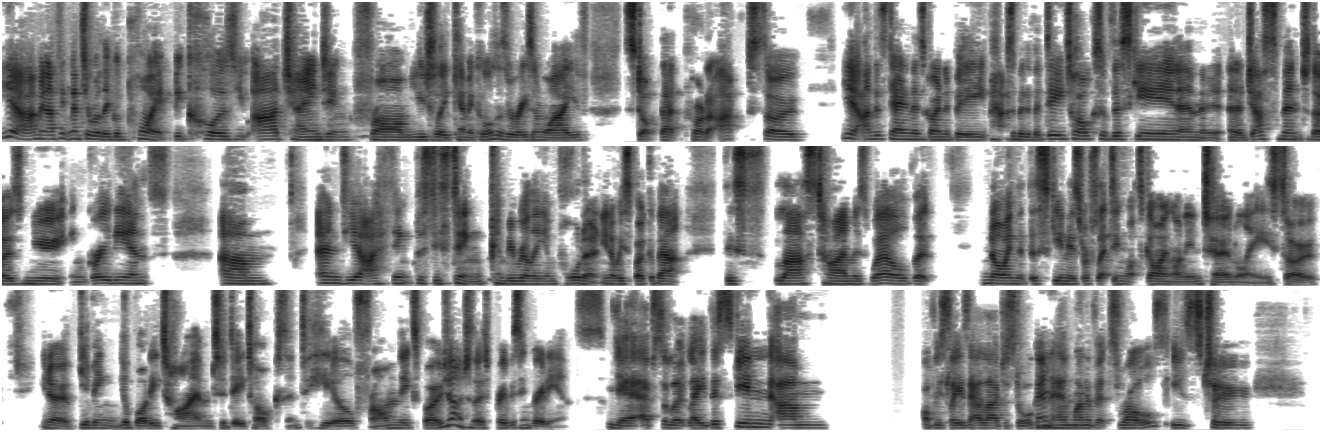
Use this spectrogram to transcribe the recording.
Yeah, I mean, I think that's a really good point because you are changing from usually chemicals as a reason why you've stopped that product. So, yeah, understanding there's going to be perhaps a bit of a detox of the skin and a, an adjustment to those new ingredients. Um, and yeah, I think persisting can be really important. You know, we spoke about this last time as well, but knowing that the skin is reflecting what's going on internally. So, you know, giving your body time to detox and to heal from the exposure to those previous ingredients. Yeah, absolutely. The skin, um, obviously is our largest organ, mm-hmm. and one of its roles is to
